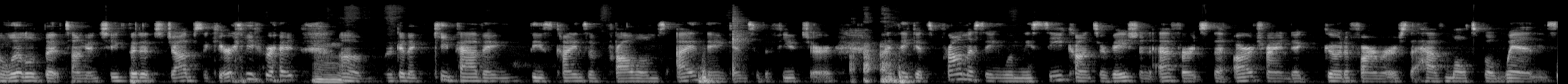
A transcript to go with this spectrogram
a little bit tongue in cheek that it's job security, right? Mm. Um, we're going to keep having these kinds of problems, I think, into the future. I think it's promising when we see conservation efforts that are trying to go to farmers that have multiple wins.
